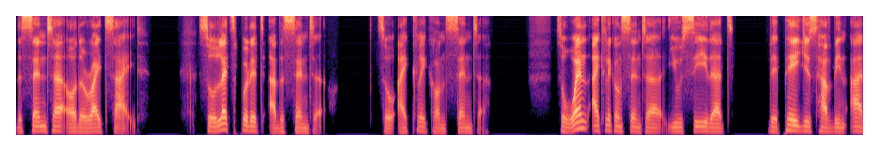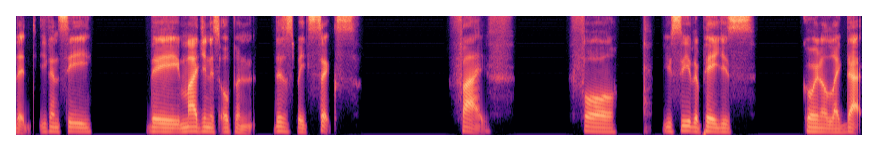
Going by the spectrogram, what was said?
the center, or the right side. So let's put it at the center. So I click on center. So when I click on center, you see that the pages have been added. You can see the margin is open. This is page six, five, four. You see the pages going on like that.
